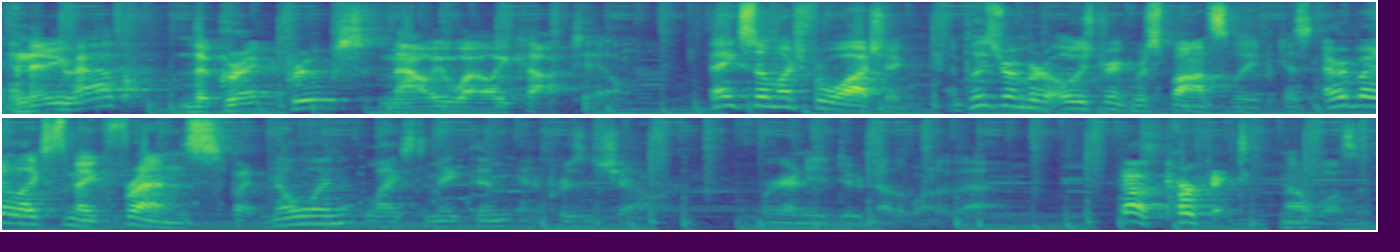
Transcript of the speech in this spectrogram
And there you have the Greg Proops Maui Wowie cocktail. Thanks so much for watching, and please remember to always drink responsibly because everybody likes to make friends. but no one likes to make them in a prison shower. We're gonna need to do another one of that. That was perfect. No, it wasn't.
